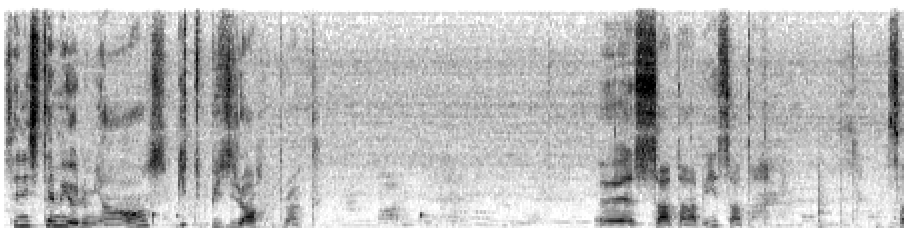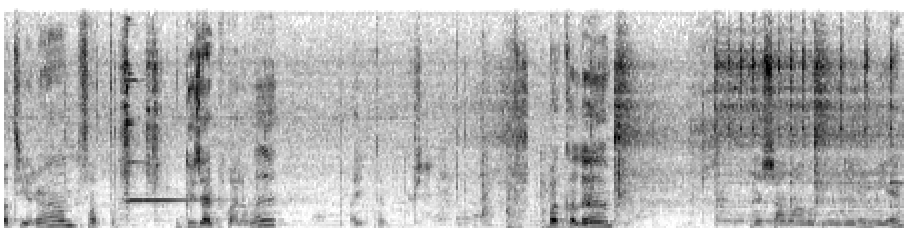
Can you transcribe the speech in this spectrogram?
Seni istemiyorum ya. Git bizi rahat bırak. Ee, sat abi sat. Satıyorum sattım. Güzel bir para mı? Hayır tabii güzel. Bakalım. Desen alabilir miyim?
